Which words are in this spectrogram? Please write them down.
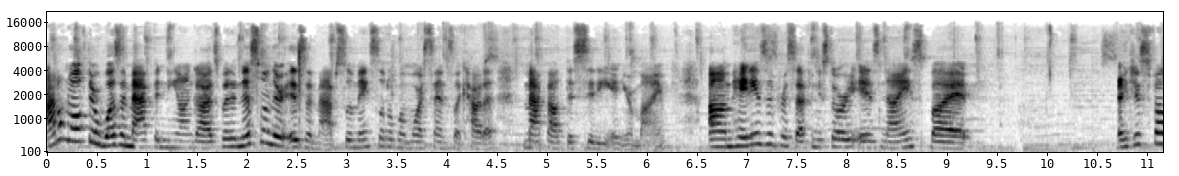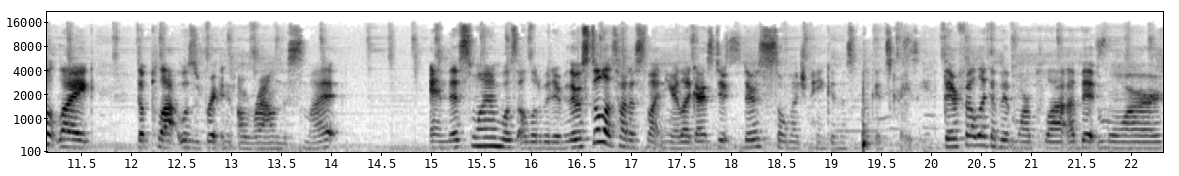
I don't know if there was a map in Neon Gods but in this one there is a map so it makes a little bit more sense like how to map out this city in your mind. Um, Hades and Persephone story is nice but I just felt like the plot was written around the smut and this one was a little bit different. There was still a ton of smut in here. Like guys, there's so much pink in this book. It's crazy. There felt like a bit more plot, a bit more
